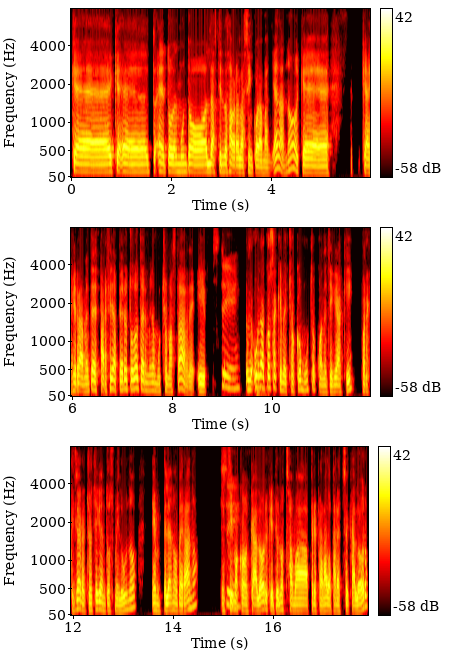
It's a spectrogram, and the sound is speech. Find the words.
que, que eh, eh, todo el mundo, las tiendas abren a las 5 de la mañana, ¿no? Que, que aquí realmente es parecida, pero todo termina mucho más tarde. Y sí, una cosa que me chocó mucho cuando llegué aquí, porque claro, yo llegué en 2001, en pleno verano, encima sí. con el calor, que yo no estaba preparado para este calor.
